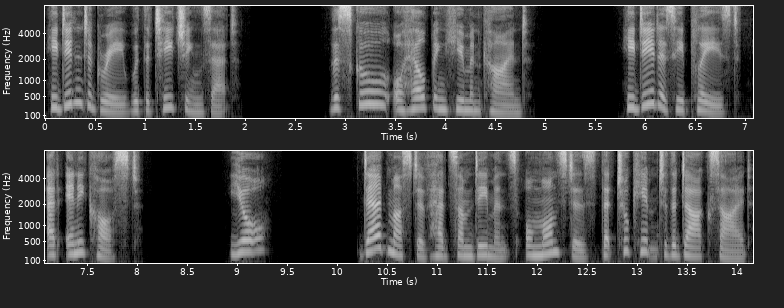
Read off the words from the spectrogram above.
He didn't agree with the teachings at the school or helping humankind. He did as he pleased, at any cost. Your dad must have had some demons or monsters that took him to the dark side.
